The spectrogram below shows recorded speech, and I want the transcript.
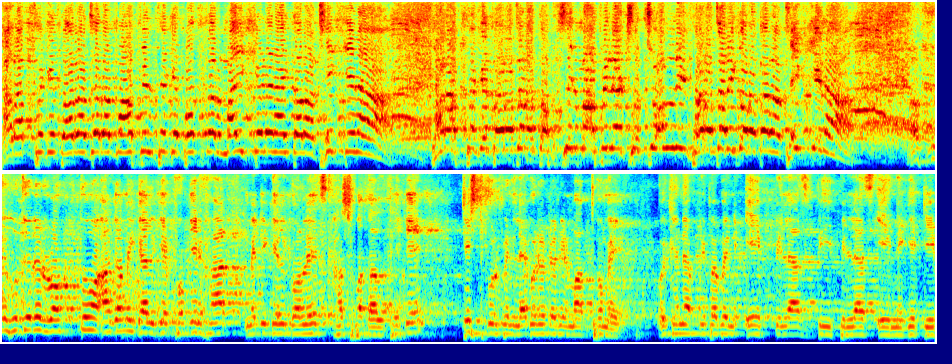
খারাপ থাকে তারা যারা মাহফিল থেকে বক্তার মাইক কেড়ে নেয়, তারা ঠিক কিনা? খারাপ থাকে তারা যারা তফসিল মাহফিল একশো চল্লিশ ধারা জারি করে, তারা ঠিক কিনা? আপনি হুজুরের রক্ত আগামীকালকে ফকিরহাট মেডিকেল কলেজ হাসপাতাল থেকে টেস্ট করবেন ল্যাবরেটরির মাধ্যমে। ওইখানে আপনি পাবেন A plus, B plus, A negative,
